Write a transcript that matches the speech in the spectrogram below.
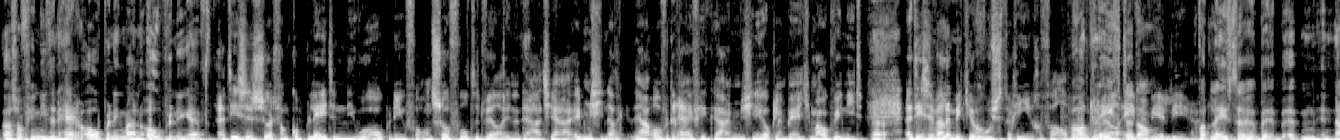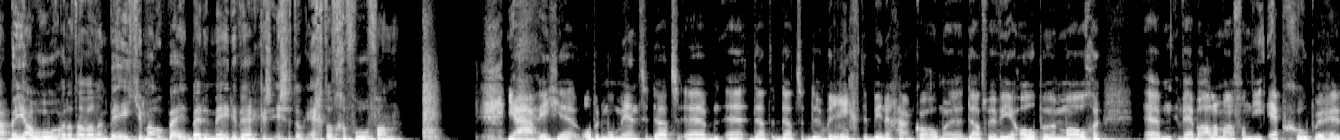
alsof je niet een heropening, maar een opening hebt? Het is een soort van complete nieuwe opening voor ons. Zo voelt het wel inderdaad, ja. Misschien dat ja, overdrijf ik, ja, misschien een heel klein beetje, maar ook weer niet. Ja. Het is wel een beetje roestig in ieder geval. We wat leeft er dan? Weer leren. Wat leeft er? Nou, bij jou horen we dat al wel een beetje, maar ook bij, bij de medewerkers is het ook echt dat gevoel van ja, weet je, op het moment dat, uh, uh, dat, dat de berichten binnen gaan komen dat we weer open mogen. Um, we hebben allemaal van die appgroepen hè,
